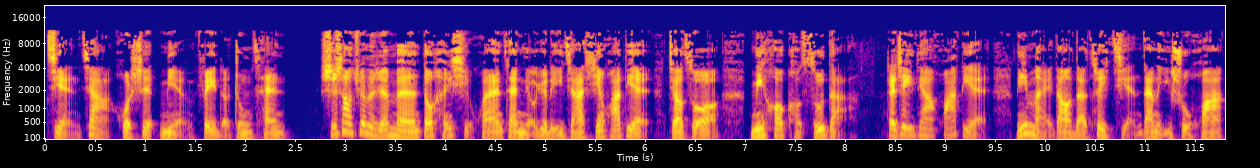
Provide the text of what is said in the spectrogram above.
减价或是免费的中餐。时尚圈的人们都很喜欢在纽约的一家鲜花店，叫做 Miho Kosuda。在这一家花店，你买到的最简单的一束花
